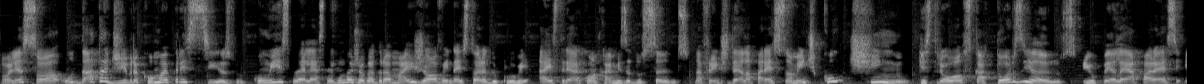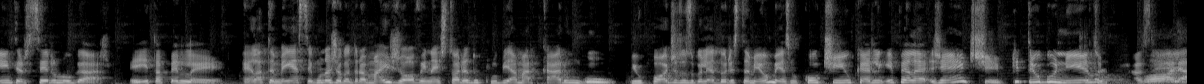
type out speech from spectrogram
Olha só o Data Dibra como é preciso. Com isso, ela é a segunda jogadora mais jovem da história do clube a estrear com a camisa do Santos. Na frente dela aparece somente Coutinho, que estreou aos 14 anos, e o Pelé aparece em terceiro lugar. Eita Pelé! Ela também é a segunda jogadora mais jovem na história do clube a marcar um gol. E o pódio dos goleadores também é o mesmo: Coutinho, Kedlin e Pelé. Gente, que trio bonito. Olha,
